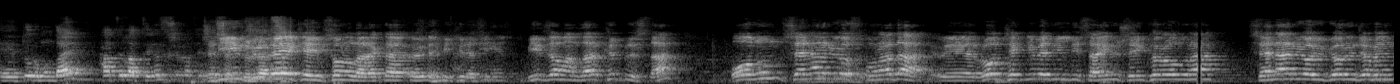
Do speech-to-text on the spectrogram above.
e, durumundayım. Hatırlattığınız için teşekkür ederim. Bir cümle ekleyeyim son olarak da öyle bitiresiniz. Bir zamanlar Kıbrıs'ta onun senaryosu ona da e, rol teklif edildi Sayın Hüseyin Köroğlu'na. Senaryoyu görünce ben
